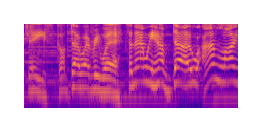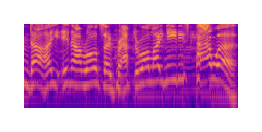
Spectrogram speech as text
Jeez, got dough everywhere. So now we have dough and lime dye in our auto crafter. All I need is power.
